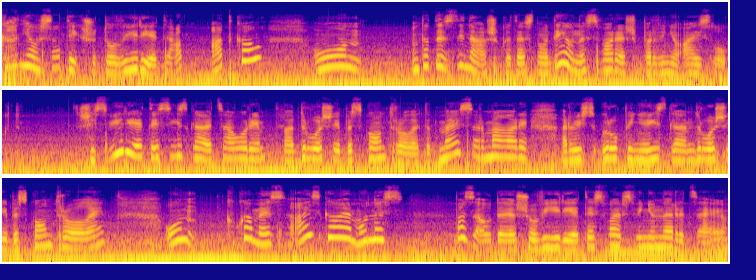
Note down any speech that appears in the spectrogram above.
gan jau satikšu to vīrieti at atkal, un, un tad es zināšu, ka tas no dieva, un es varēšu par viņu aizlūgt šis vīrietis izgāja cauri drošības kontrolē. Tad mēs ar Māri, ar visu grupiņu izgājām drošības kontrolē. Un kā mēs aizgājām, un es pazaudēju šo vīrieti, es vairs viņu neredzēju.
